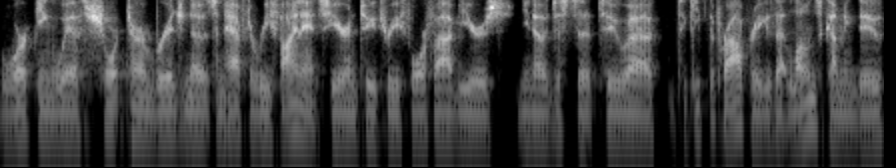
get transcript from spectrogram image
working with short term bridge notes and have to refinance here in two three four five years you know just to to uh, to keep the property because that loan's coming due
